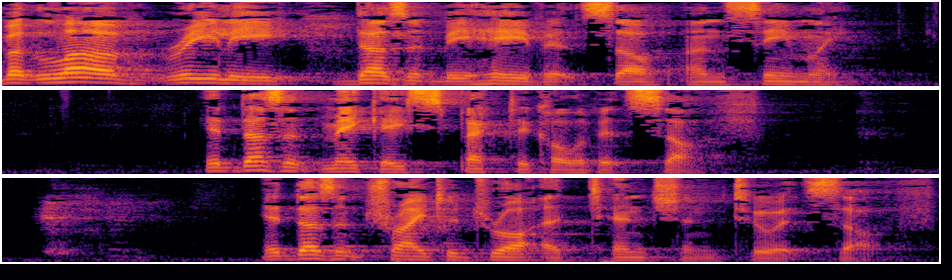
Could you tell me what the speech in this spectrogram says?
But love really doesn't behave itself unseemly. It doesn't make a spectacle of itself. It doesn't try to draw attention to itself.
